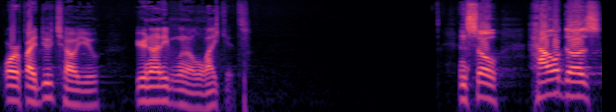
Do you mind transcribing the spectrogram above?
Or if I do tell you, you're not even going to like it. And so how does,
